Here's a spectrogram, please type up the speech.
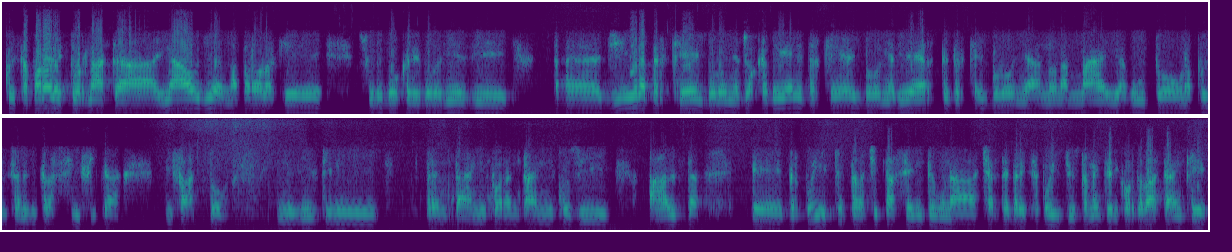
questa parola è tornata in auge, è una parola che sulle bocche dei bolognesi eh, gira perché il Bologna gioca bene, perché il Bologna diverte, perché il Bologna non ha mai avuto una posizione di classifica di fatto negli ultimi 30 anni, 40 anni così alta. Eh, per cui tutta la città sente una certa ebbrezza. Poi giustamente ricordavate anche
